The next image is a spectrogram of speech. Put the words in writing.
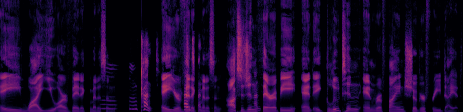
A Y U R Vedic medicine. Mm, cunt. Ayurvedic medicine. medicine, oxygen Cunt. therapy, and a gluten and refined sugar free diet.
